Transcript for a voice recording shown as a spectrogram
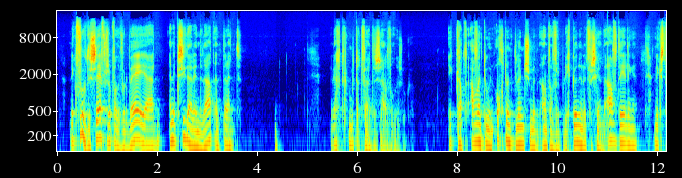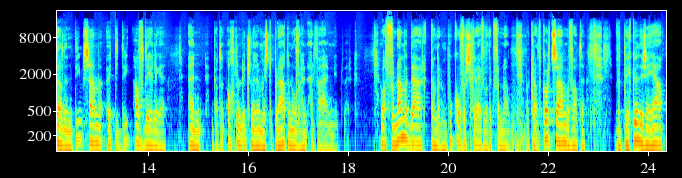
En ik vroeg de cijfers op van de voorbije jaren en ik zie daar inderdaad een trend. Ik dacht, ik moet dat verder zelf onderzoeken. ik had af en toe een ochtendlunch met een aantal verpleegkundigen uit verschillende afdelingen. En ik stelde een team samen uit die drie afdelingen. En ik had een ochtendlunch met hen om eens te praten over hun ervaring in het werk. Wat vernam ik daar? Ik kan daar een boek over schrijven wat ik vernam. Maar ik ga het kort samenvatten. De verpleegkundige zei, ja,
